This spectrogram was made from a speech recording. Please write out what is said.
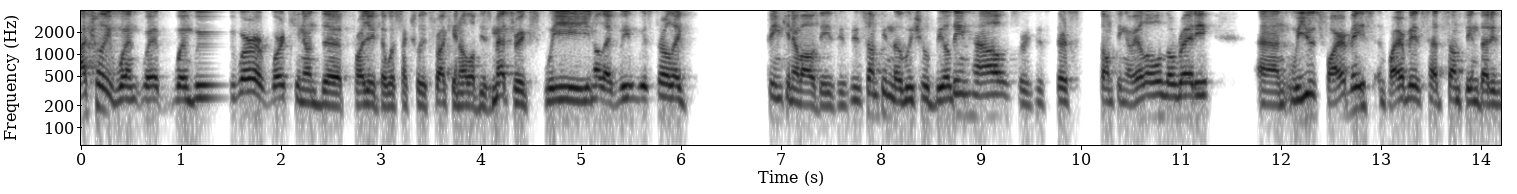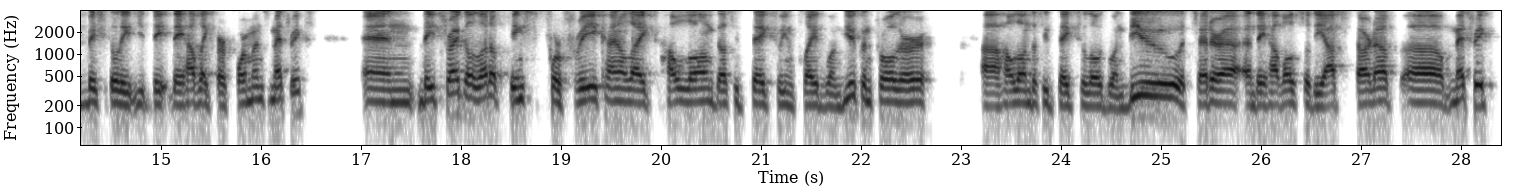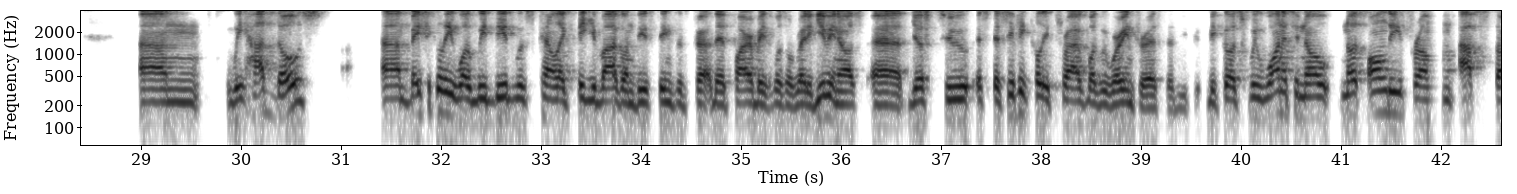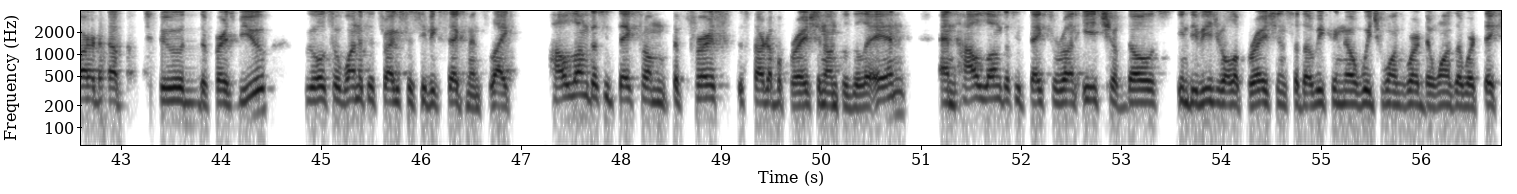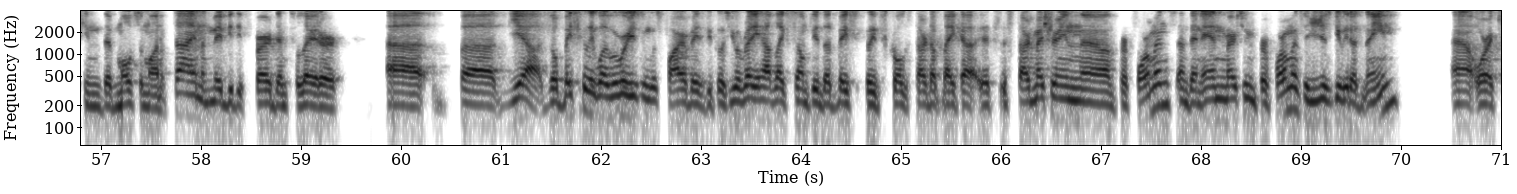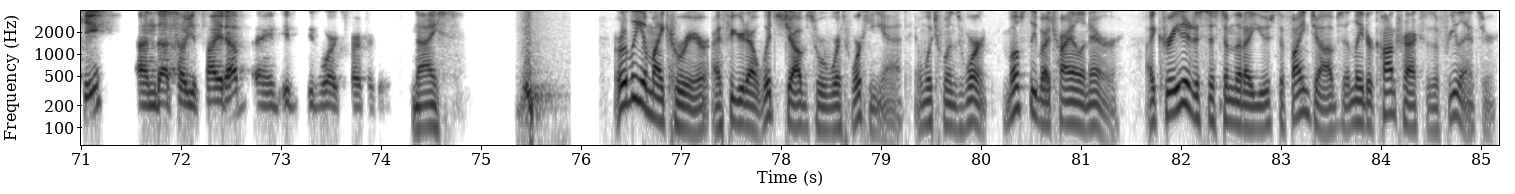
actually when, when we were working on the project that was actually tracking all of these metrics we you know like we, we started like thinking about this. Is this something that we should build in house or is this there's something available already and we use firebase and firebase had something that is basically they, they have like performance metrics and they track a lot of things for free kind of like how long does it take to inflate one view controller? Uh, how long does it take to load one view etc and they have also the app startup uh, metric. Um, we had those um, basically what we did was kind of like piggyback on these things that, that firebase was already giving us uh, just to specifically track what we were interested in because we wanted to know not only from app startup to the first view we also wanted to track specific segments like how long does it take from the first startup operation until the end and how long does it take to run each of those individual operations so that we can know which ones were the ones that were taking the most amount of time and maybe defer them to later uh, but yeah so basically what we were using was firebase because you already have like something that basically it's called startup like a, uh, it's a start measuring uh, performance and then end measuring performance and you just give it a name uh, or a key and that's how you tie it up and it, it, it works perfectly Nice. Early in my career, I figured out which jobs were worth working at and which ones weren't, mostly by trial and error. I created a system that I used to find jobs and later contracts as a freelancer.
